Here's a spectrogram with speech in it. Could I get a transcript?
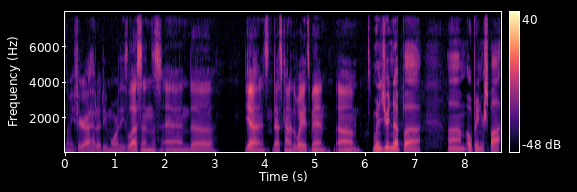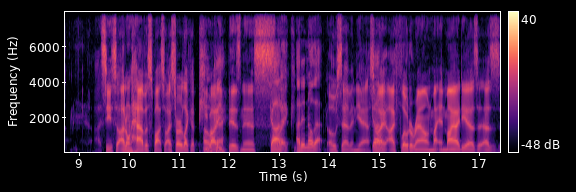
let me figure out how to do more of these lessons, and uh, yeah, and it's, that's kind of the way it's been. Um, when did you end up uh, um, opening your spot? See, so I don't have a spot. So I started like a Peabody Okay. business. Got like, it. I didn't know that. 07 yeah so I. I float around my and my idea as as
